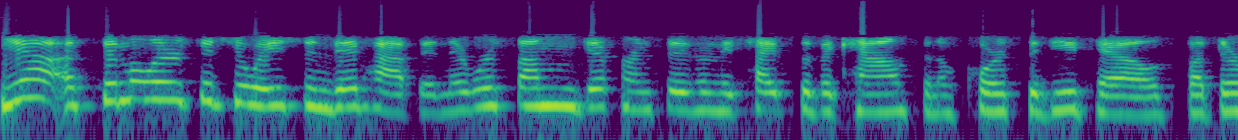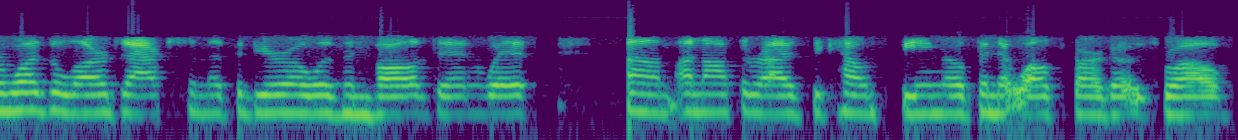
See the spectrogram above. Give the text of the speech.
Yeah, a similar situation did happen. There were some differences in the types of accounts and, of course, the details, but there was a large action that the Bureau was involved in with um, unauthorized accounts being opened at Wells Fargo as well.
